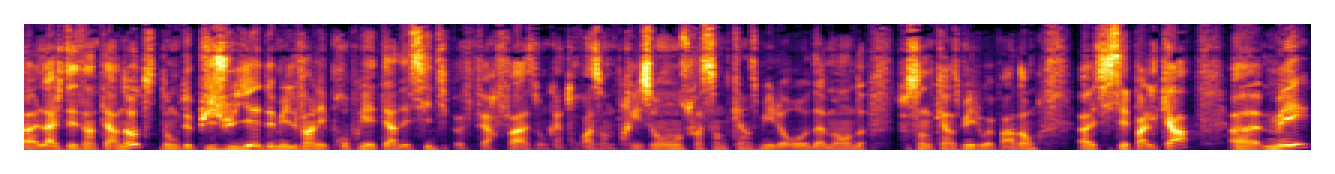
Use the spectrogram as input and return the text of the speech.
euh, l'âge des internautes. Donc depuis juillet 2020, les propriétaires des sites ils peuvent faire face donc à 3 ans de prison, 75 000 euros d'amende, 75 000 ouais pardon, euh, si c'est pas le cas. Euh, mais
